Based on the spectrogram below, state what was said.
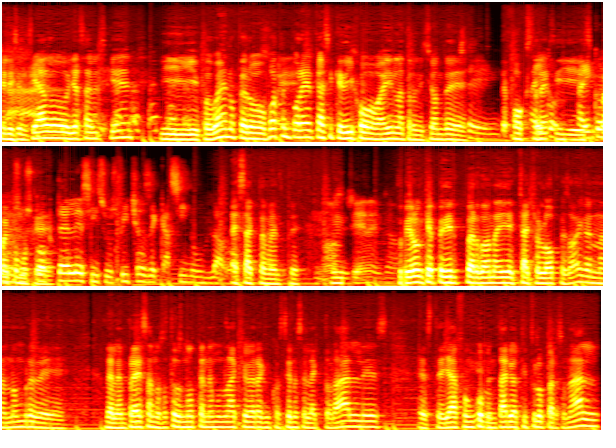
el licenciado, ya sabes quién, y pues bueno, pero voten por él, casi que dijo ahí en la transmisión de, Fox 3. y ahí con sus cócteles y sus fichas de casino a un lado. Exactamente. Tuvieron que pedir perdón ahí a Chacho López, oigan, a nombre de de la empresa. Nosotros no tenemos nada que ver en cuestiones electorales. Este, ya fue un comentario a título personal,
